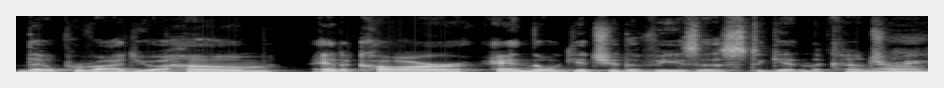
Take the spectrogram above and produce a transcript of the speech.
they'll provide you a home and a car and they'll get you the visas to get in the country. Wow.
